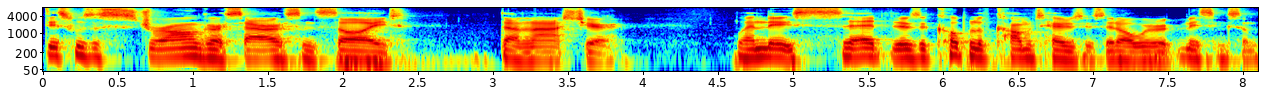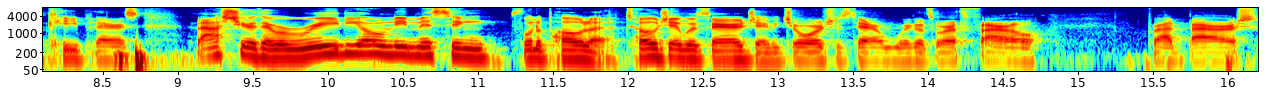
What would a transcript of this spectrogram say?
this was a stronger Saracen side than last year. When they said, there's a couple of commentators who said, oh, we we're missing some key players. Last year, they were really only missing Vunipola. Toje was there, Jamie George was there, Wigglesworth, Farrell, Brad Barritt.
